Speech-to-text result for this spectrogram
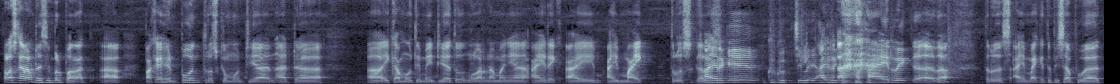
Kalau sekarang udah simpel banget, Uh, pakai handphone, terus kemudian ada uh, Ika Multimedia tuh ngeluar namanya iRig, i iMic, terus segala air ke guguk cilik air iRig, uh, toh. terus iMic itu bisa buat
